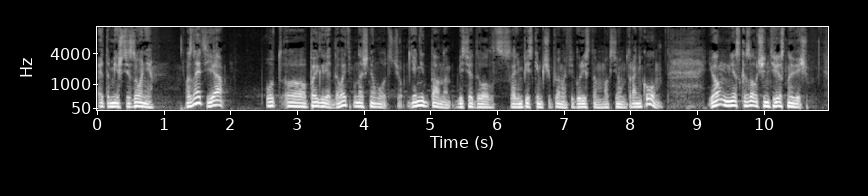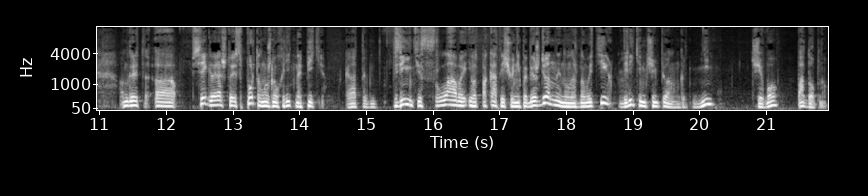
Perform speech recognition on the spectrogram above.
Это межсезонье. Вы знаете, я вот э, по игре, давайте мы начнем вот с чего. Я недавно беседовал с олимпийским чемпионом-фигуристом Максимом Траньковым, и он мне сказал очень интересную вещь. Он говорит, э, все говорят, что из спорта нужно уходить на пике. Когда ты в зените славы, и вот пока ты еще не побежденный, но нужно уйти великим чемпионом. Он говорит, ничего подобного.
